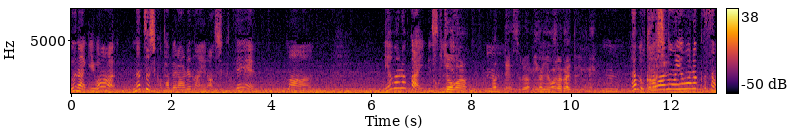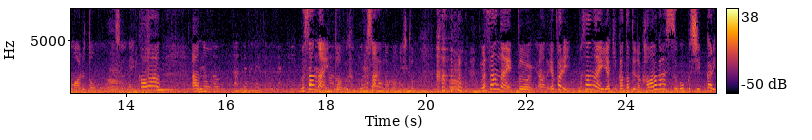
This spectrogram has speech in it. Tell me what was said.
ううなぎは夏しか食べられないらしくてまあ柔らかいんですよね。特徴がうん。あって、それは身が柔らかいというね。うん。多分皮の柔らかさもあると思うんですよね、皮あおよのそ300メートル先蒸さないとううるさいなこの人。う蒸さないとあのやっぱり蒸さない焼き方っていうのは皮がすごくしっかり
